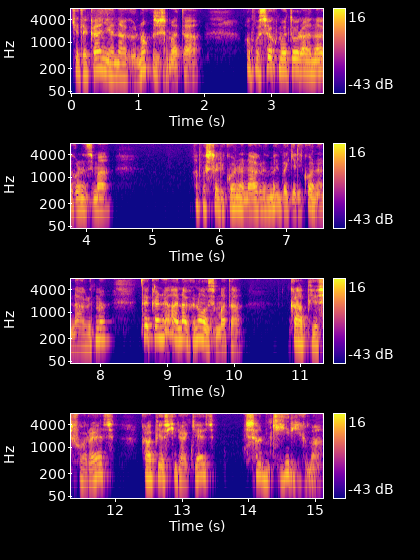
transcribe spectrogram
και τα κάνει αναγνώσματα. Όπως έχουμε τώρα ανάγνωσμα, αποστολικό ανάγνωσμα, ευαγγελικό ανάγνωσμα, τα έκανε αναγνώσματα κάποιες φορές, κάποιες Κυριακές, σαν κήρυγμα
